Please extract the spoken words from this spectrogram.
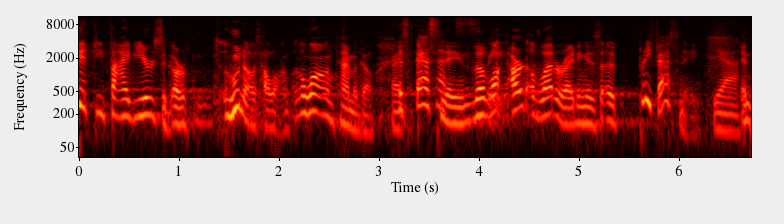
55 years ago, or who knows how long, a long time ago. Right. It's fascinating. That's the sweet. art of letter writing is uh, pretty fascinating. Yeah. And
